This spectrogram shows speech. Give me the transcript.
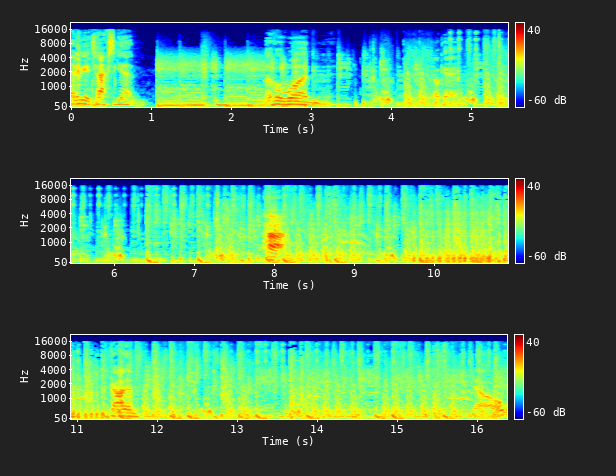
Enemy attacks again. Level 1. Okay. Ha! Got him. No.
